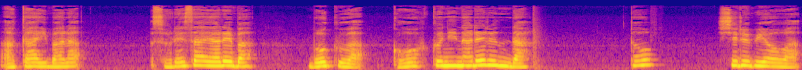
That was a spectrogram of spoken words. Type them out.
赤いバラ、それさえあれば僕は幸福になれるんだ。とシルビオは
